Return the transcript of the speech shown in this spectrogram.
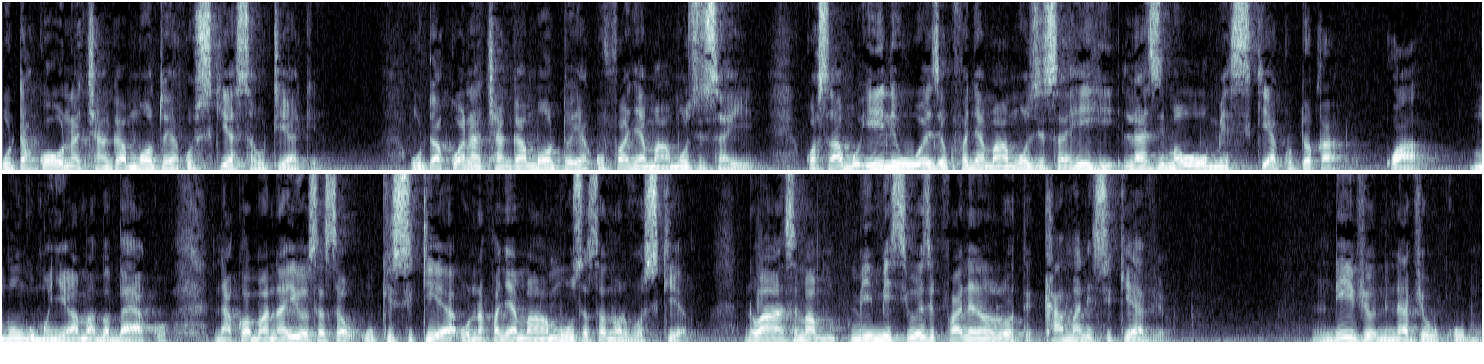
Utakuwa una changamoto ya kusikia sauti yake. Utakuwa na changamoto ya kufanya maamuzi sahihi. Kwa sababu ili uweze kufanya maamuzi sahihi lazima huo umesikia kutoka kwa mungu mwenyewe ama baba yako. Na kwa maana hiyo sasa ukisikia unafanya maamuzi sasa unavyosikia. Ndomana anasema mimi siwezi kufanya neno lolote kama nisikiavyo. Ndivyo ninavyohukumu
